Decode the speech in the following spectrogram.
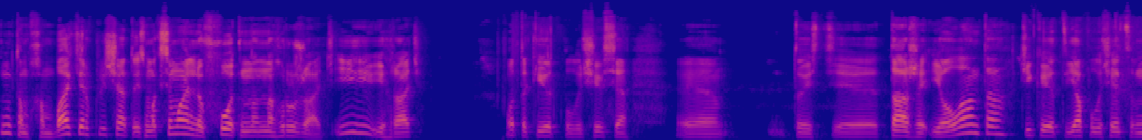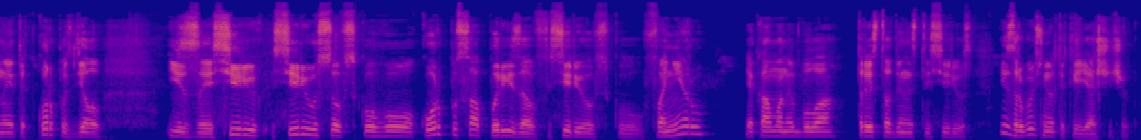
ну, там, хамбакер включати, тобто максимально вход на, нагружати і грати. От такий от получився. То есть, е, та же Іоланта, тільки я, виходить, в неї так корпус зробив із сірі, сіріусовського корпуса, порізав сіріусовську фанеру, яка в мене була, 311 Сіріус, і зробив з нього такий ящичок.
